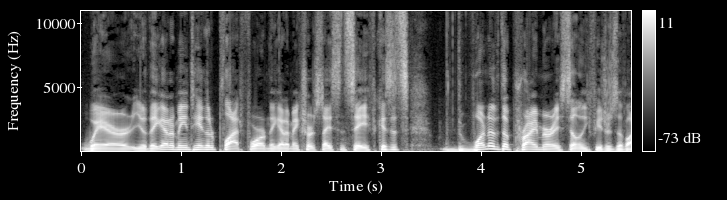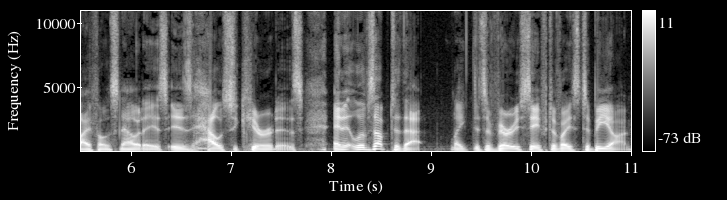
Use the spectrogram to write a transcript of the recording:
where you know they got to maintain their platform, they got to make sure it's nice and safe because it's one of the primary selling features of iPhones nowadays is how secure it is, and it lives up to that. Like it's a very safe device to be on.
